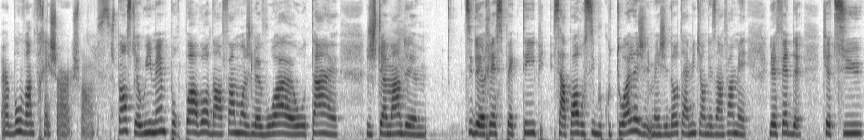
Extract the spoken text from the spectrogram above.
Un beau vent de fraîcheur, je pense. Je pense que oui, même pour pas avoir d'enfants, moi je le vois euh, autant euh, justement de de respecter puis ça part aussi beaucoup de toi là, mais j'ai d'autres amis qui ont des enfants mais le fait de que tu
